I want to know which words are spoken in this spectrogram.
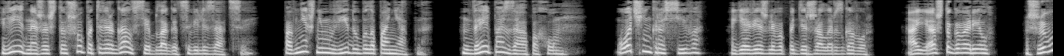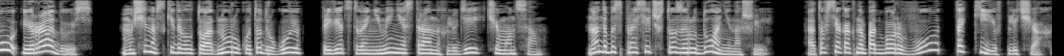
Видно же, что Шоп отвергал все блага цивилизации. По внешнему виду было понятно. Да и по запаху. Очень красиво, я вежливо поддержала разговор. «А я что говорил? Живу и радуюсь». Мужчина вскидывал то одну руку, то другую, приветствуя не менее странных людей, чем он сам. Надо бы спросить, что за руду они нашли. А то все как на подбор вот такие в плечах.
